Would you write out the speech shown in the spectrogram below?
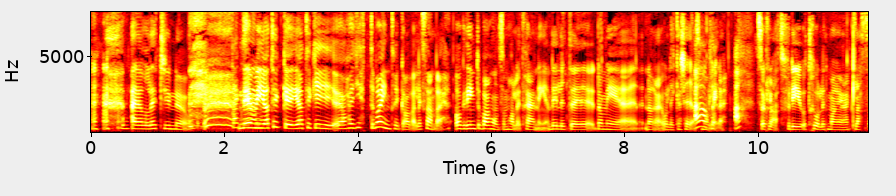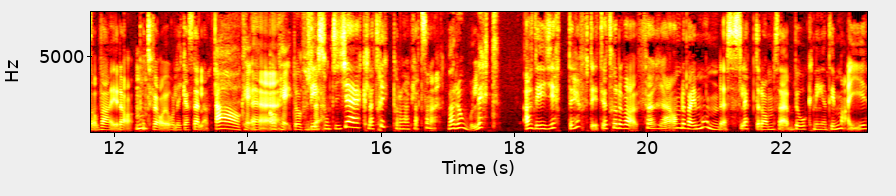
I'll let you know. Tack Nej, men jag, tycker, jag, tycker, jag har jättebra intryck av Alexandra. Och det är inte bara hon som håller i träningen. Det är lite, de är några olika tjejer Ah, som okej. håller det. Ah. Såklart, för det är otroligt många klasser varje dag på två olika ställen. Ah, okej. Eh, förstår det är jag. sånt jäkla tryck på de här platserna. Vad roligt. Alltså, det är jättehäftigt. Jag tror det var förra, om det var i måndags, släppte de så här bokningen till maj.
